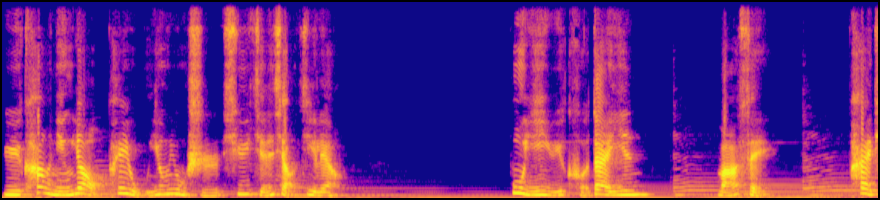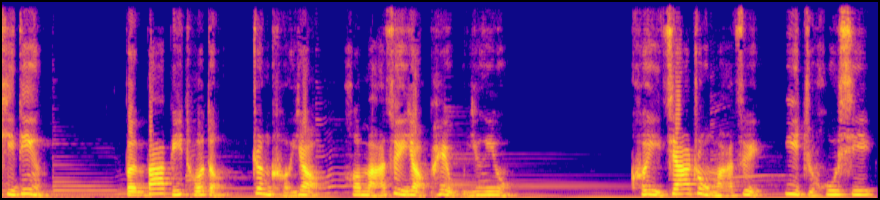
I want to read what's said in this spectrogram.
与抗凝药配伍应用时，需减小剂量。不宜与可待因、吗啡、派替啶、苯巴比妥等镇咳药。和麻醉药配伍应用，可以加重麻醉，抑制呼吸。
